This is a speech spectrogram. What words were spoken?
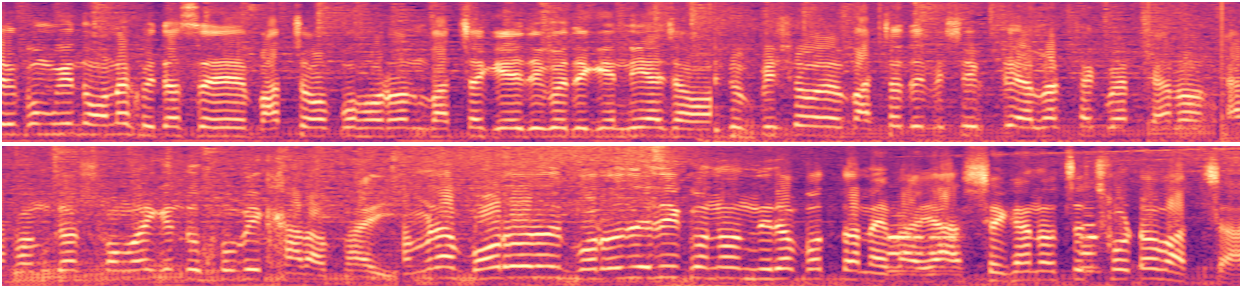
এরকম কিন্তু অনেক হইতেছে, বাচ্চা অপহরণ, বাচ্চাকে এদিক ওদিকে নিয়ে যাওয়া। একটু বিষয়ে, বাচ্চাদের বেশি একটু অ্যালার্ট থাকবেন কারণ এখনকার সময় কিন্তু খুবই খারাপ ভাই। আমরা বড়, বড়দেরই কোনো নিরাপত্তা নাই ভাই, আর সেখানে হচ্ছে ছোট বাচ্চা।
